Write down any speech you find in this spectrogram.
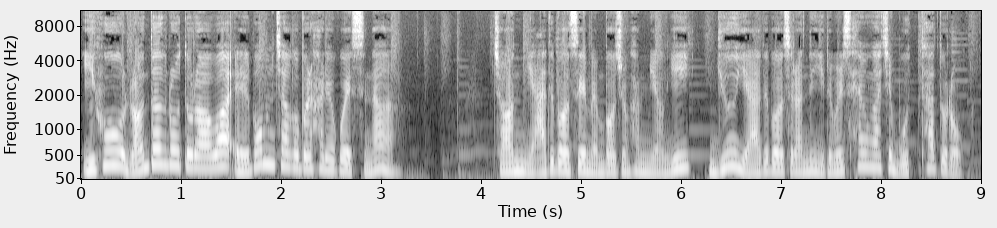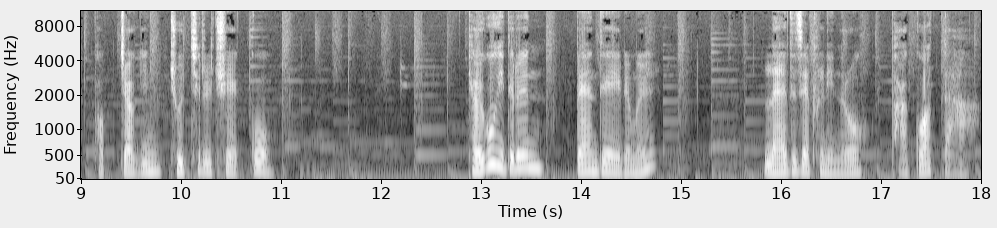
이후 런던으로 돌아와 앨범 작업을 하려고 했으나 전 야드버즈의 멤버 중 한 명이 뉴 야드버즈라는 이름을 사용하지 못하도록 법적인 조치를 취했고 결국 이들은 밴드의 이름을 레드 제플린으로 바꾸었다.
